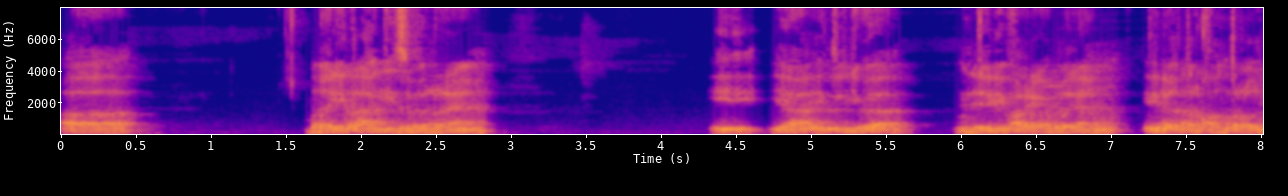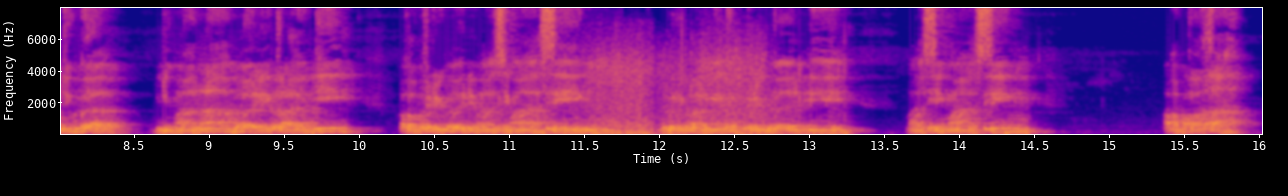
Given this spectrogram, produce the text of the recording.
eh, balik lagi sebenarnya ya itu juga menjadi variabel yang tidak terkontrol juga di mana balik lagi ke pribadi masing-masing. Balik lagi ke pribadi masing-masing. Apakah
